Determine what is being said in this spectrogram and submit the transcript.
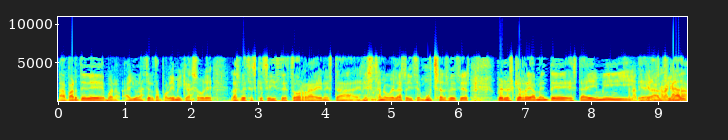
aparte de, bueno, hay una cierta polémica sobre las veces que se dice zorra en esta en esta novela, se dice muchas veces, pero es que realmente está Amy eh, al final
